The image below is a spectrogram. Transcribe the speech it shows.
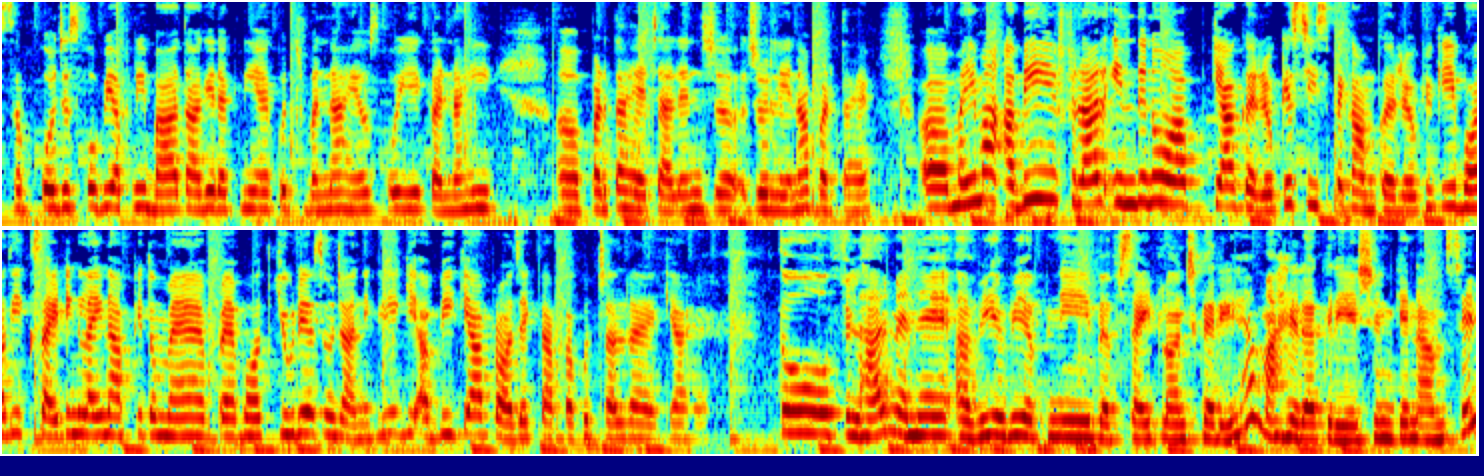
सबको, जिसको भी अपनी बात आगे रखनी है, कुछ बनना है, उसको ये करना ही पड़ता है चैलेंज जो लेना पड़ता है। महिमा, अभी फ़िलहाल इन दिनों आप क्या कर रहे हो? किस चीज़ पे काम कर रहे हो? क्योंकि ये बहुत ही एक्साइटिंग लाइन आपकी तो मैं मैं बहुत क्यूरियस हूँ जानने के लिए कि अभी क्या प्रोजेक्ट आपका कुछ चल रहा है, क्या है? तो फ़िलहाल मैंने अभी अभी अपनी वेबसाइट लॉन्च करी है माहिरा क्रिएशन के नाम से,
